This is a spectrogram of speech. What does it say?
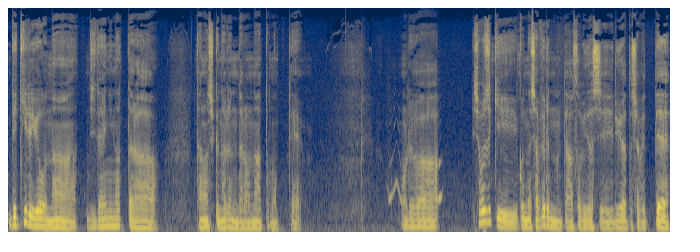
できるような時代になったら楽しくなるんだろうなと思って。俺は正直こんな喋るなんて遊びだし竜也と喋って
